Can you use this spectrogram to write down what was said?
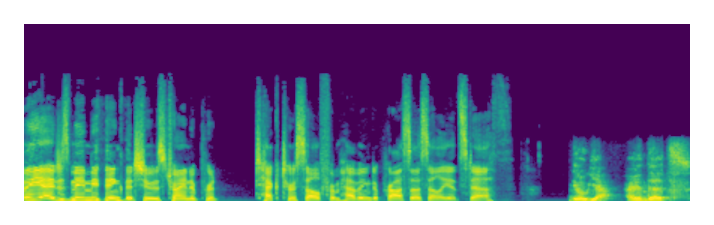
yeah, it just made me think that she was trying to protect herself from having to process Eliot's death. oh yeah, and that's.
